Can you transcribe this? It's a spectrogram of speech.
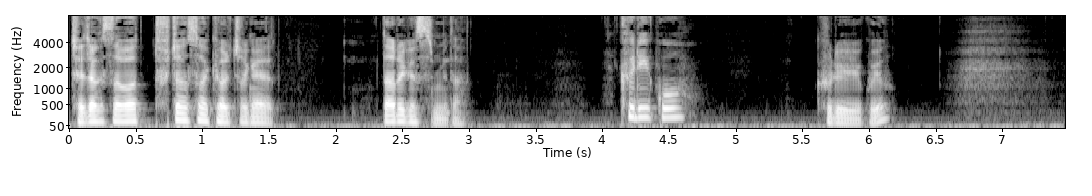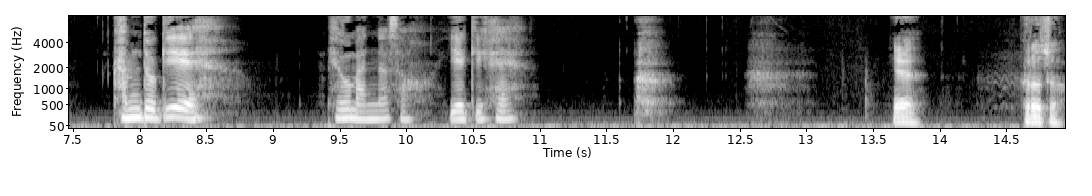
제작사와 투자사 결정에 따르겠습니다. 그리고 그리고요? 감독이 배우 만나서 얘기해. 예, 그러죠.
